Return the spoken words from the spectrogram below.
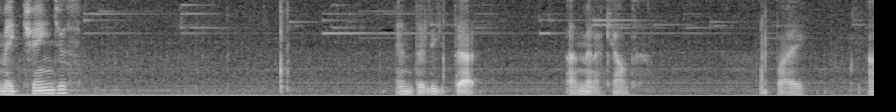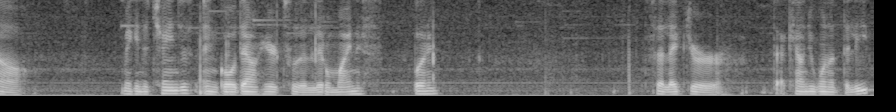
Make changes. And delete that admin account by uh, making the changes and go down here to the little minus button. Select your the account you want to delete.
